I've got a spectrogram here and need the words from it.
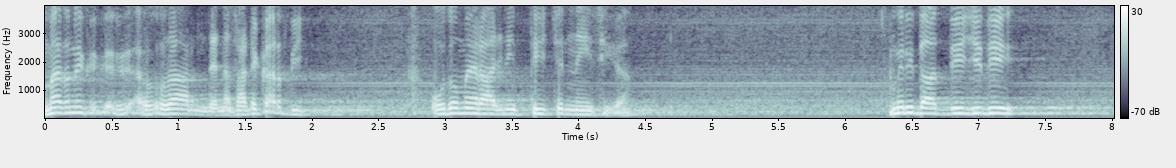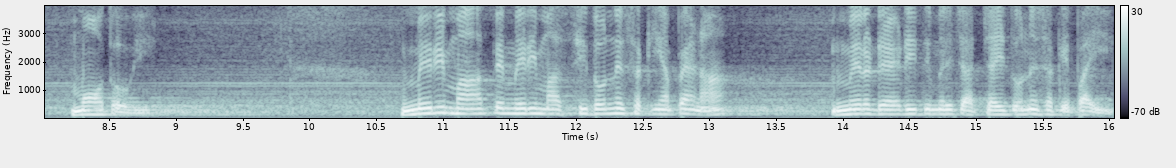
ਮੈਂ ਤੁਹਾਨੂੰ ਇੱਕ ਇੱਕ ਉਦਾਹਰਨ ਦੇਣਾ ਸਾਡੇ ਘਰ ਦੀ। ਉਦੋਂ ਮੈਂ ਰਾਜਨੀਤੀ 'ਚ ਨਹੀਂ ਸੀਗਾ। ਮੇਰੀ ਦਾਦੀ ਜੀ ਦੀ ਮੌਤ ਹੋ ਗਈ। ਮੇਰੀ ਮਾਂ ਤੇ ਮੇਰੀ ਮਾਸੀ ਦੋਨੇ ਸਕੀਆਂ ਭੈਣਾਂ, ਮੇਰੇ ਡੈਡੀ ਤੇ ਮੇਰੇ ਚਾਚਾ ਜੀ ਦੋਨੇ ਸਕੇ ਭਾਈ।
